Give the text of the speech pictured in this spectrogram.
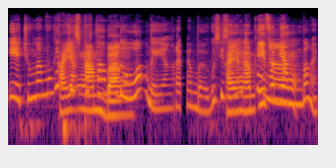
Iya cuma mungkin Kayak ngambang. doang deh yang rapnya bagus sih. Kayak ngam- even yang- ngambang ya.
